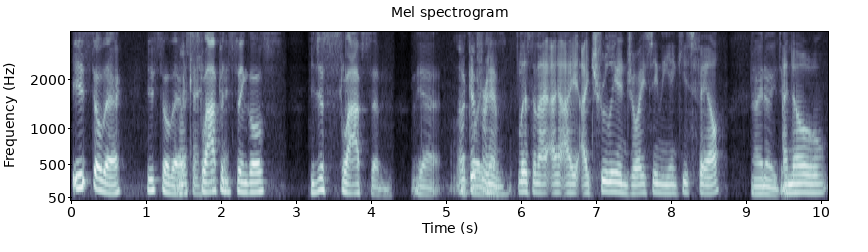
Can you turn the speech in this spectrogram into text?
He's still there. He's still there. Okay, Slapping singles. He just slaps them. Yeah. Oh, good for him. does. Listen, I, I I truly enjoy seeing the Yankees fail. I know you do. I know.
